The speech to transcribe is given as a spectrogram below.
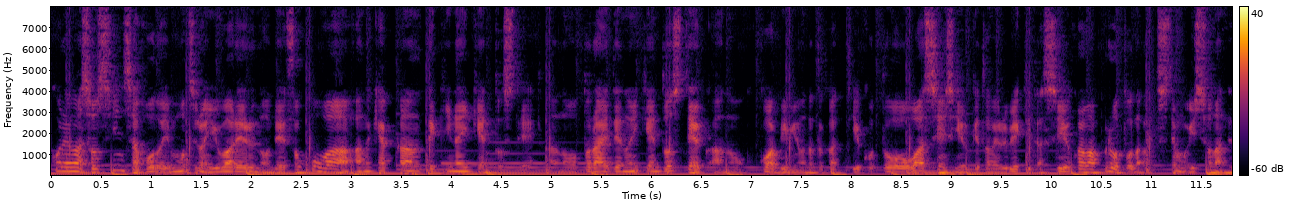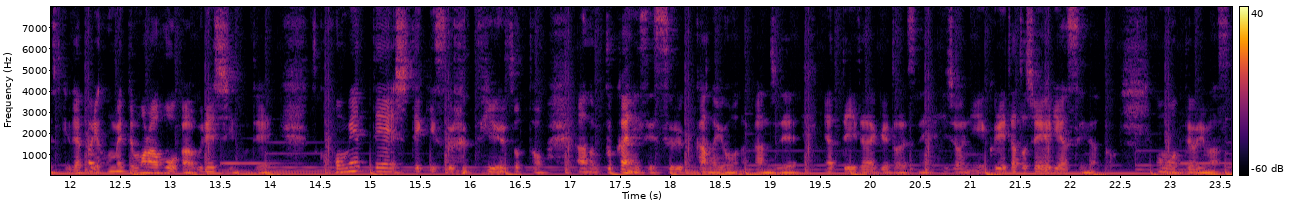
これは初心者ほどもちろん言われるので、そこは、あの、客観的な意見として、あ、捉え手の意見として、あの、ここは微妙だとかっていうことは真摯に受け止めるべきだし、これはまあ、プロとしても一緒なんですけど、やっぱり褒めてもらう方が嬉しいので、そこ褒めて指摘するっていう、ちょっと、あの、部下に接するかのような感じでやっていただけるとですね、非常にクリエイターとしてはやりやすいなと思っております。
